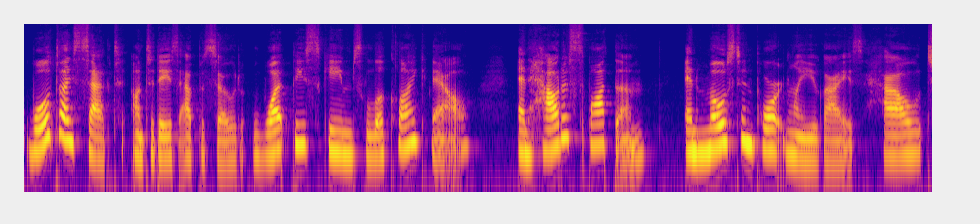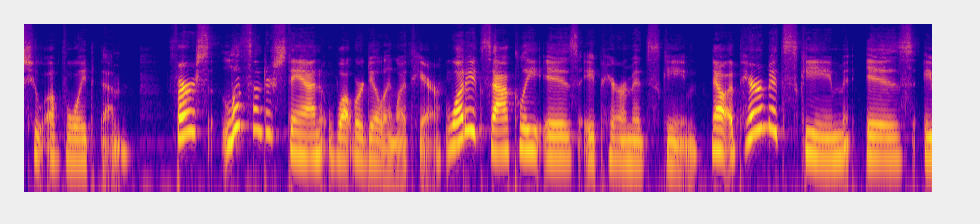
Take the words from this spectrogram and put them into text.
We'll dissect on today's episode what these schemes look like now and how to spot them, and most importantly, you guys, how to avoid them. First, let's understand what we're dealing with here. What exactly is a pyramid scheme? Now, a pyramid scheme is a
